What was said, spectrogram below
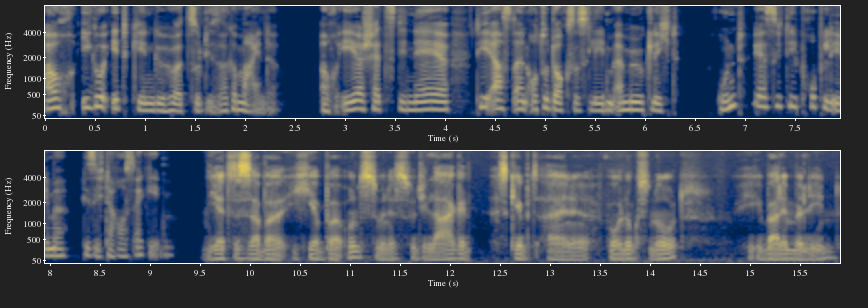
Auch Igor Itkin gehört zu dieser Gemeinde. Auch er schätzt die Nähe, die erst ein orthodoxes Leben ermöglicht. Und er sieht die Probleme, die sich daraus ergeben. Jetzt ist aber hier bei uns zumindest so die Lage, es gibt eine Wohnungsnot, wie überall in Berlin.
